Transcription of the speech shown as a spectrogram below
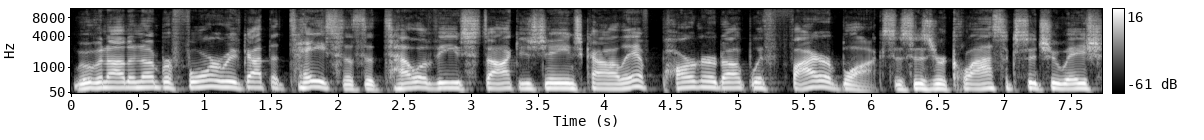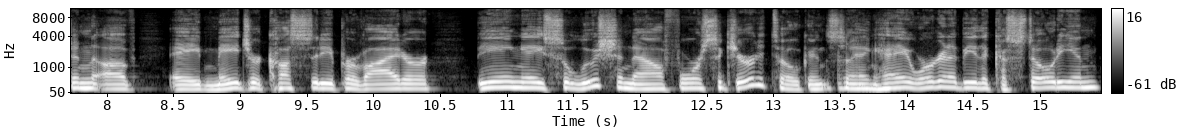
Moving on to number four, we've got the TASE. That's the Tel Aviv Stock Exchange, Kyle. They have partnered up with Fireblocks. This is your classic situation of a major custody provider being a solution now for security tokens, saying, hey, we're going to be the custodian.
